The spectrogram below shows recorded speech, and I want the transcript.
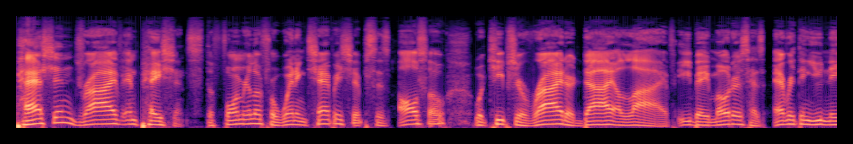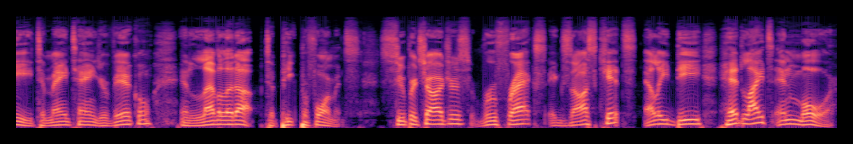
Passion, drive, and patience. The formula for winning championships is also what keeps your ride or die alive. eBay Motors has everything you need to maintain your vehicle and level it up to peak performance. Superchargers, roof racks, exhaust kits, LED headlights, and more.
